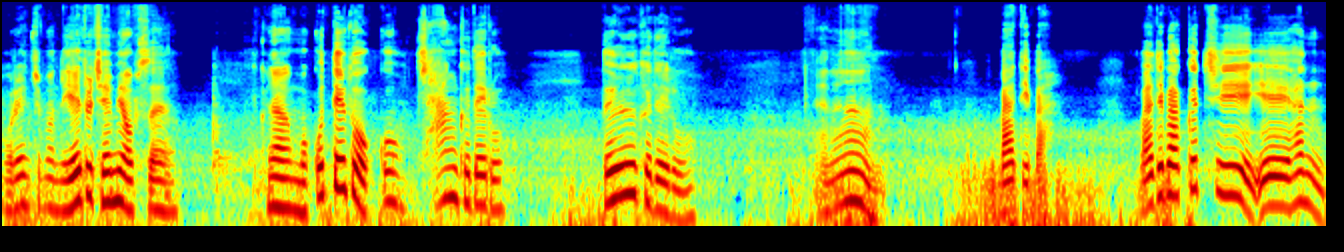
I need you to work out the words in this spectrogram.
오렌지 먼노 얘도 재미없어요. 그냥 뭐 꽃대도 없고 장 그대로 늘 그대로. 얘는 마디바. 마디바 끝이 얘한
